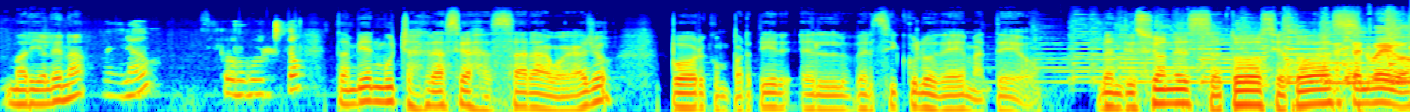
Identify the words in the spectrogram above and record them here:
María Elena. Bueno, con gusto. También muchas gracias a Sara Aguagallo por compartir el versículo de Mateo. Bendiciones a todos y a todas. Hasta luego.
